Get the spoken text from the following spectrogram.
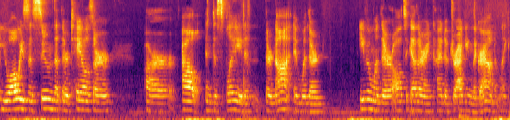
you always assume that their tails are are out and displayed, and they're not. And when they're even when they're all together and kind of dragging the ground, I'm like,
